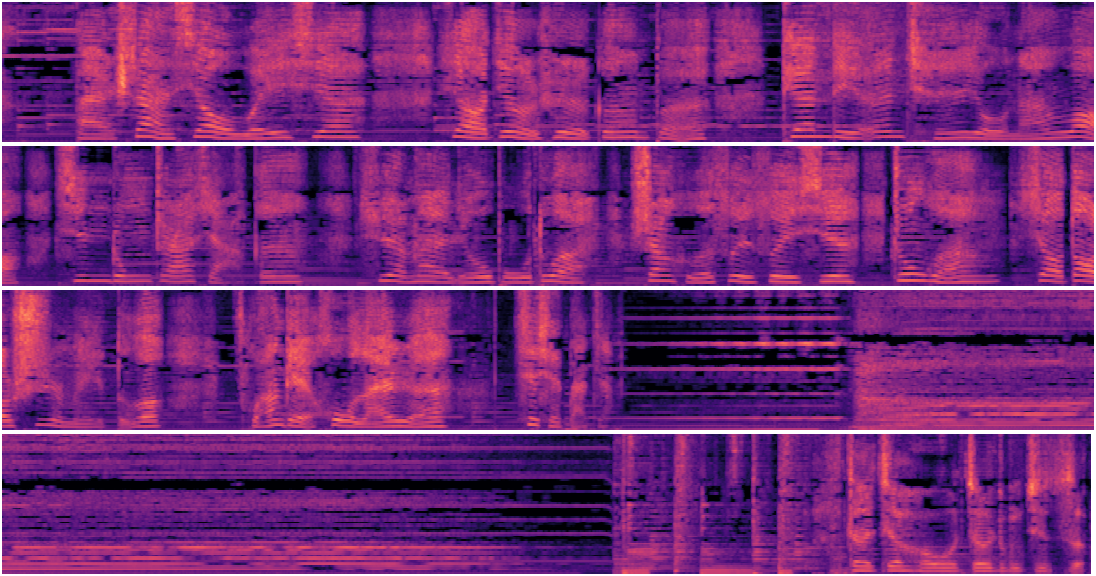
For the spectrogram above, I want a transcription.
百善孝为先，孝敬是根本。天地恩情有难忘，心中扎下根，血脉流不断，山河岁岁新。中华孝道是美德，传给后来人。谢谢大家。大家好，我叫龙吉子。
